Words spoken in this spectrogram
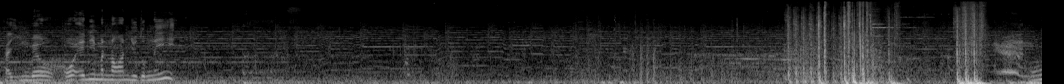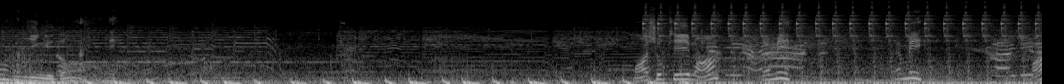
ใครยิงเบลโอ๊ยไอ้นี่มันนอนอยู่ตรงนี้ ชุบชีหมอเอมมี่เอมมี่หมอ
